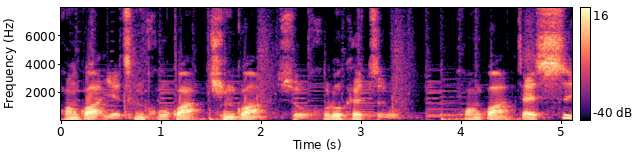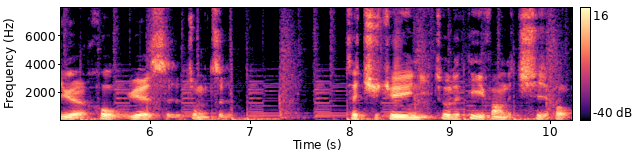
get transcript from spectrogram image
黄瓜也称胡瓜、青瓜，属葫芦科植物。黄瓜在四月或五月时种植，这取决于你住的地方的气候。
